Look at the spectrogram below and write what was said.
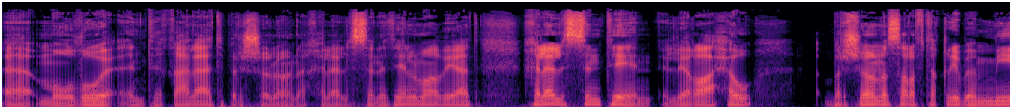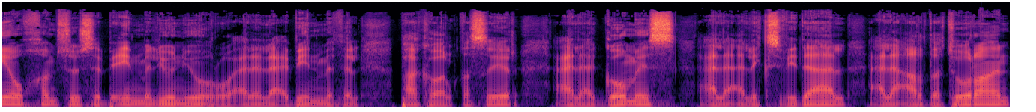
آه، موضوع انتقالات برشلونة خلال السنتين الماضيات. خلال السنتين اللي راحوا برشلونة صرف تقريبا 175 مليون يورو على لاعبين مثل باكو الكاسير على جوميس على أليكس فيدال على أردا توران.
